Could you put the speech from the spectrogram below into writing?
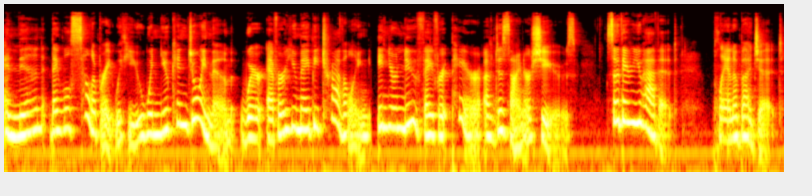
And then they will celebrate with you when you can join them wherever you may be traveling in your new favorite pair of designer shoes. So there you have it. Plan a budget,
